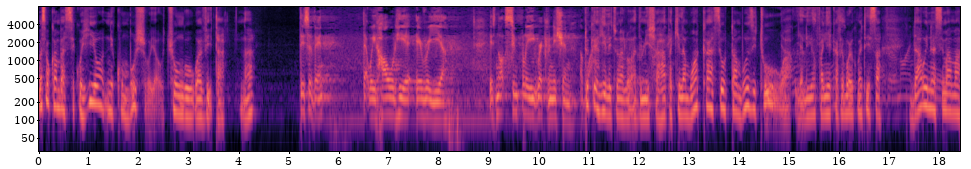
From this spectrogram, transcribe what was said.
amesema kwamba siku hiyo ni kumbusho ya uchungu wa vita na This event that we hold here every year tukio hili tunaloadhimisha hapa kila mwaka si utambuzi tu wa yaliyofanyika Februari 19. Dawa inasimama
